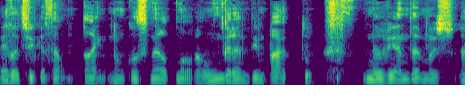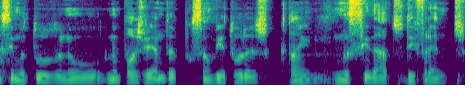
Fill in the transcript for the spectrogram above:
A eletrificação tem, num concessionário automóvel, um grande impacto na venda, mas acima de tudo no, no pós-venda, porque são viaturas que têm necessidades diferentes.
